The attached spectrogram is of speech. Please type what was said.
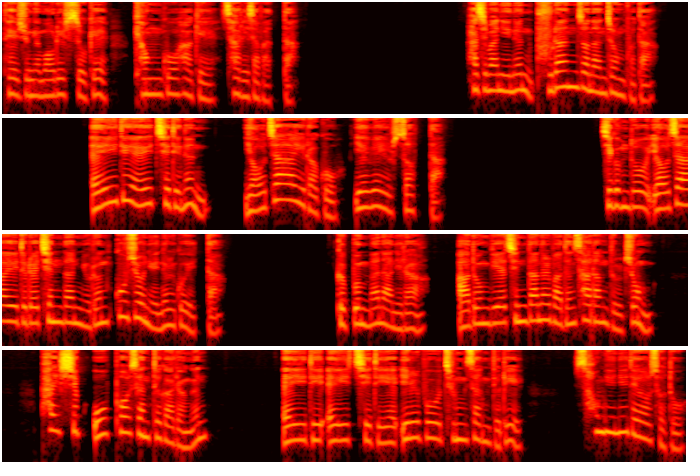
대중의 머릿속에 견고하게 자리 잡았다. 하지만 이는 불완전한 정보다. ADHD는 여자아이라고 예외일 수 없다. 지금도 여자아이들의 진단율은 꾸준히 늘고 있다. 그뿐만 아니라 아동기에 진단을 받은 사람들 중 85%가량은 ADHD의 일부 증상들이 성인이 되어서도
